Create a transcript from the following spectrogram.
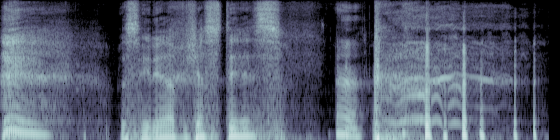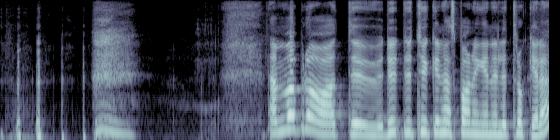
The city of justice. Mm. Ja, men vad bra att du, du, du tycker den här spaningen är lite tråkig eller?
